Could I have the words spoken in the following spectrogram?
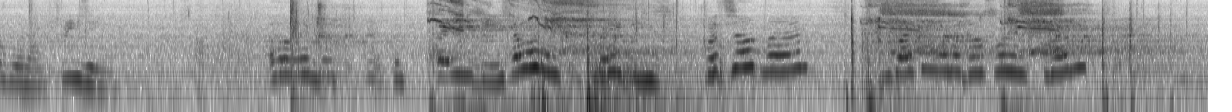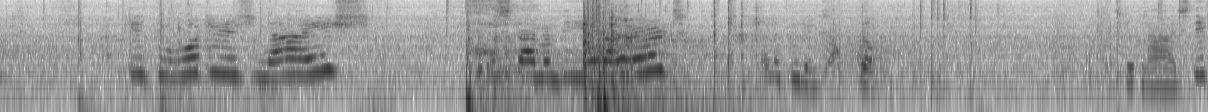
Oh, and I'm freezing. Oh, and the, the babies. Oh, babies. What's up, man? You guys don't wanna go for a swim? If the water is nice. This time of the year, I heard. Oh, the couldn't. Go. Let's get my stick.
